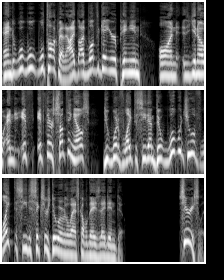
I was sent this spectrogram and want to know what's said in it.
And we'll, we'll, we'll talk about that. I'd, I'd love to get your opinion on, you know, and if, if there's something else you would have liked to see them do, what would you have liked to see the Sixers do over the last couple days they didn't do? Seriously.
